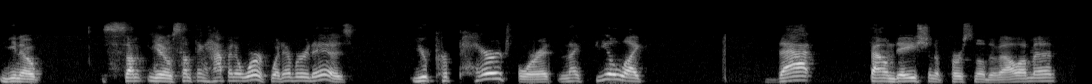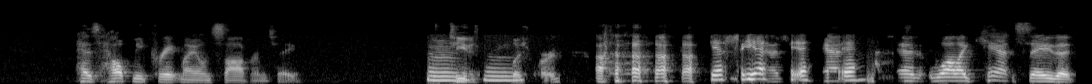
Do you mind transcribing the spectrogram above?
you know, some, you know, something happened at work, whatever it is, you're prepared for it. And I feel like that foundation of personal development has helped me create my own sovereignty. Mm-hmm. To use an English word. yes, yes, and, yeah, and, yeah. And while I can't say that,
